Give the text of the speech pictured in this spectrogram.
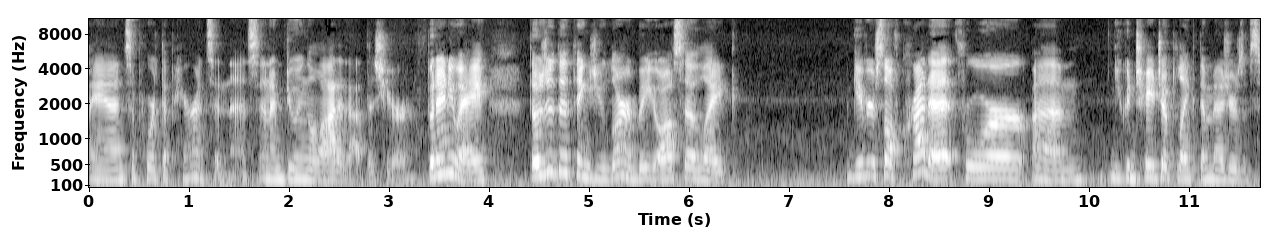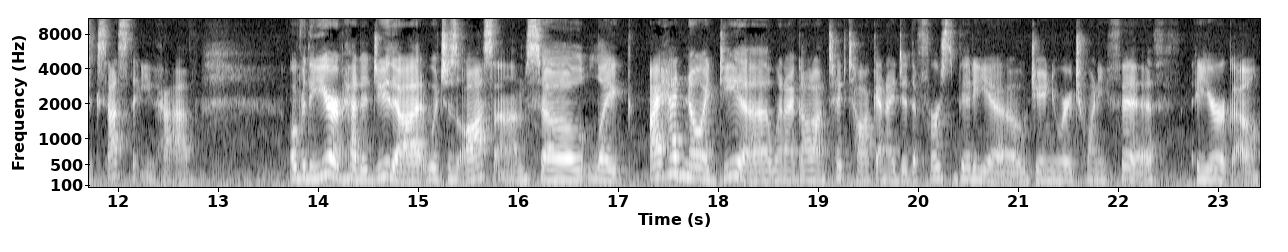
and support the parents in this? And I'm doing a lot of that this year. But anyway, those are the things you learn, but you also like give yourself credit for, um, you can change up like the measures of success that you have over the year I've had to do that, which is awesome. So like I had no idea when I got on TikTok and I did the first video January 25th a year ago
